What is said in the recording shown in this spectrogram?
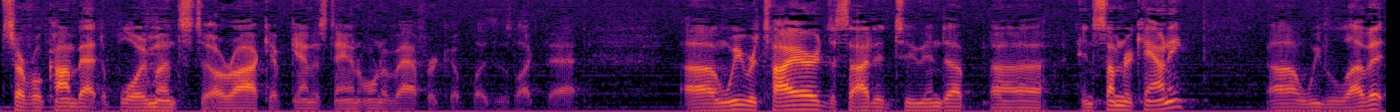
several combat deployments to Iraq, Afghanistan, Horn of Africa, places like that. Um, we retired, decided to end up uh, in Sumner County. Uh, we love it.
